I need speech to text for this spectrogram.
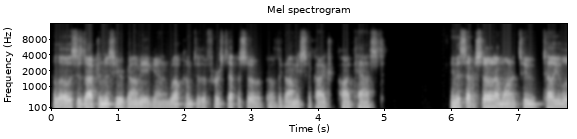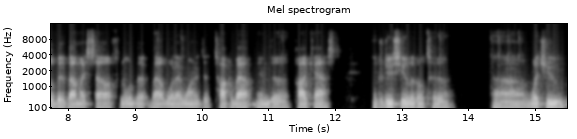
Hello, this is Dr. Nassir Ghaemi again, and welcome to the first episode of the Ghaemi Psychiatry Podcast. In this episode, I wanted to tell you a little bit about myself and a little bit about what I wanted to talk about in the podcast, introduce you a little to uh, what you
